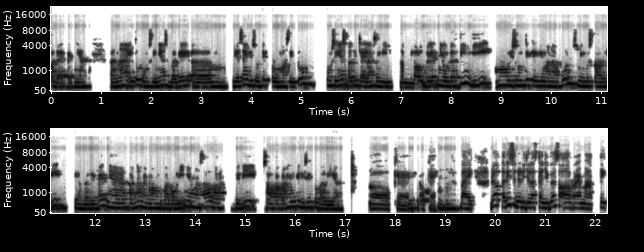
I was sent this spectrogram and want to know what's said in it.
ada efeknya. Karena itu fungsinya sebagai, um, biasanya yang disuntik pelumas itu fungsinya seperti cairan sendi. Tapi hmm. kalau grade-nya udah tinggi, mau disuntik kayak gimana pun seminggu sekali, ya nggak ada efeknya karena memang bukan olinya yang masalah. Jadi salah kaprahnya mungkin di situ kali ya. Oke, okay, oke. Okay. Baik. Dok, tadi sudah dijelaskan juga soal rematik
